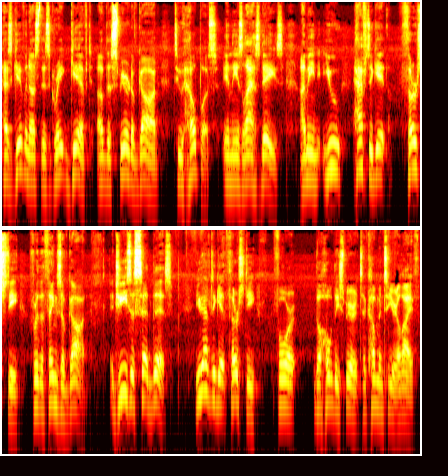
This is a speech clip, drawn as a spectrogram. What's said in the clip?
has given us this great gift of the Spirit of God to help us in these last days. I mean, you have to get thirsty for the things of God. Jesus said this you have to get thirsty for the Holy Spirit to come into your life.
